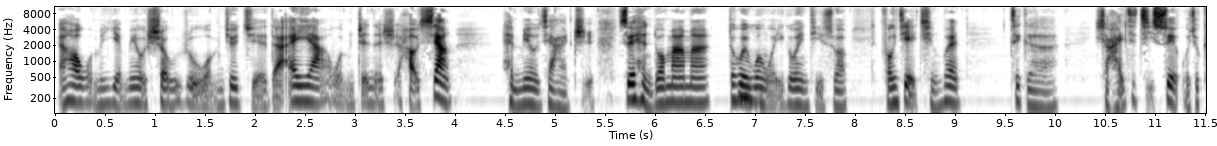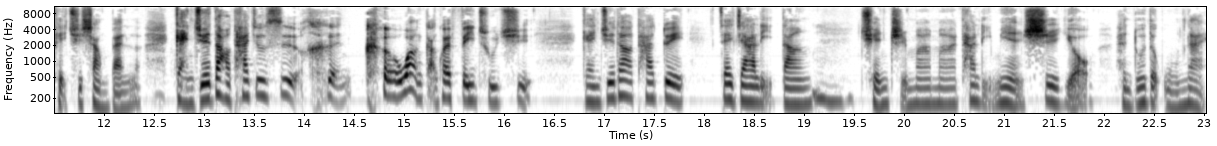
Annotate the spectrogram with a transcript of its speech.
然后我们也没有收入，我们就觉得，哎呀，我们真的是好像很没有价值。所以很多妈妈都会问我一个问题，说：“冯姐，请问这个？”小孩子几岁，我就可以去上班了。感觉到他就是很渴望赶快飞出去，感觉到他对在家里当全职妈妈，他里面是有很多的无奈，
